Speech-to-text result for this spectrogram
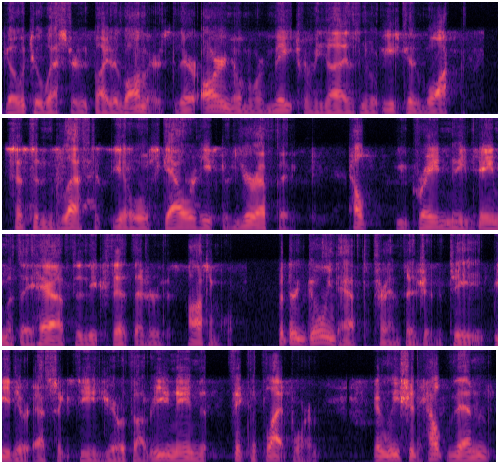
go to Western fighter bombers. There are no more MiG-29s, no Eastern Bloc systems left, you know, scoured Eastern Europe to help Ukraine maintain what they have to the extent that it is possible but they're going to have to transition to either F-16, Eurofighter, you name it, pick the platform. And we should help them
